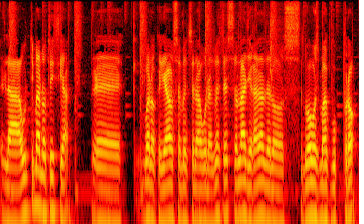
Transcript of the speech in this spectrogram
la última noticia, eh, bueno, que ya os he mencionado algunas veces, son la llegada de los nuevos MacBook Pro.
